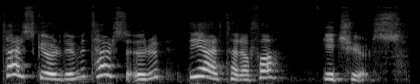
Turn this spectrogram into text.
ters gördüğümü ters örüp diğer tarafa geçiyoruz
